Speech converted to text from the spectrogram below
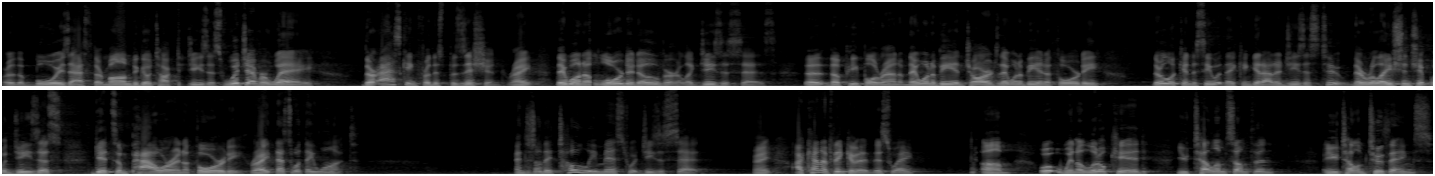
or the boys asked their mom to go talk to Jesus. Whichever way, they're asking for this position, right? They want to lord it over, like Jesus says, the, the people around them. They want to be in charge, they want to be in authority they're looking to see what they can get out of Jesus too. Their relationship with Jesus gets them power and authority, right? That's what they want. And so they totally missed what Jesus said, right? I kind of think of it this way. Um, when a little kid, you tell them something, and you tell them two things,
